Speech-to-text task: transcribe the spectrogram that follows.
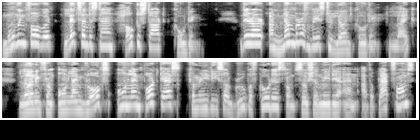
Moving forward, let's understand how to start coding. There are a number of ways to learn coding, like learning from online blogs, online podcasts, communities or group of coders on social media and other platforms,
